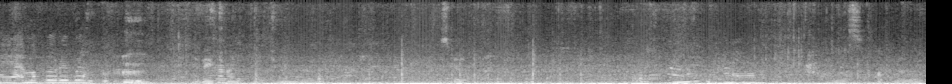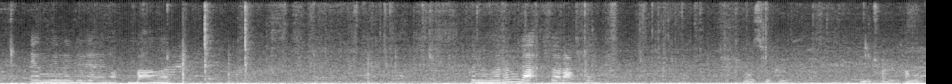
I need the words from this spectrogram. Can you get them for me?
kayak 50 ribu lah try, Satu. try another one. It's good. Hmm. It's popular one. yang ini juga enak banget kedengeran nggak suaraku to come up.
